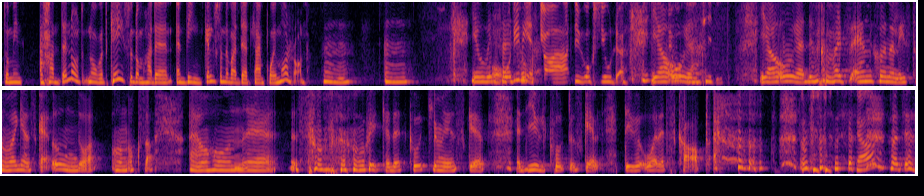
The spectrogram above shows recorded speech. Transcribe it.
de inte hade något, något case och de hade en vinkel som det var deadline på imorgon. Mm. Mm. Jo, visst och, och det så. vet jag att du också gjorde. Ja, oh ja. tidigt. Ja, oh ja, det var faktiskt en journalist, hon var ganska ung då, hon också. Eh, hon, eh, som, hon skickade ett kort till mig skrev, ett julkort och skrev Du är årets kap. ja. att jag,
